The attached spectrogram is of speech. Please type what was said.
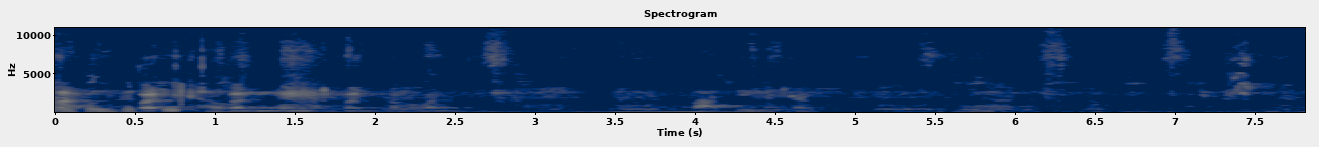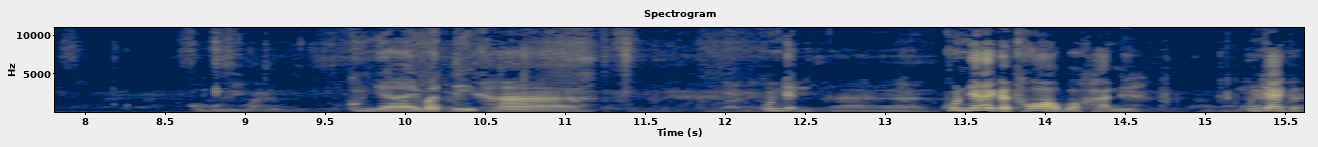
บางคนก็กินข้าวปั่นม่วงปั่นขาวปั่นปลาสีกันเอาคุณยายหวัดดีค่ะ คุณยายคุณยายกับท่อบ่ค่ะเนี่ย คุณยายกับ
